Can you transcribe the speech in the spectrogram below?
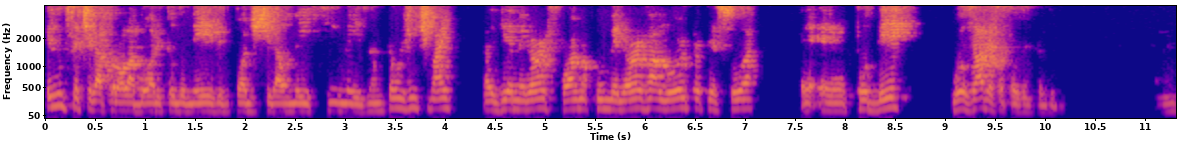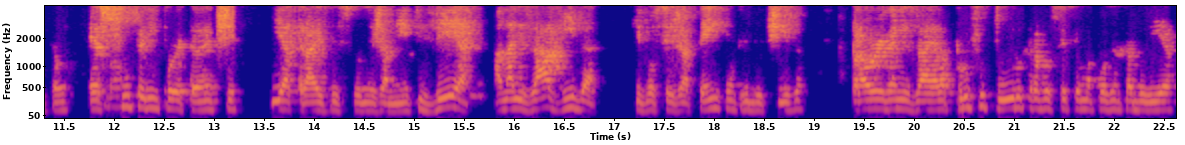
ele não precisa tirar pro labore todo mês, ele pode tirar um mês sim, um mês não. Então, a gente vai, vai ver a melhor forma, com o melhor valor para a pessoa é, é, poder gozar dessa aposentadoria. Então, é super importante ir atrás desse planejamento e ver, analisar a vida que você já tem contributiva para organizar ela para o futuro, para você ter uma aposentadoria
